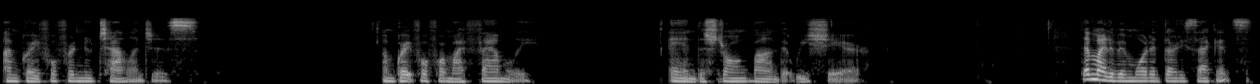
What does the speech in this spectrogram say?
I'm grateful for new challenges. I'm grateful for my family and the strong bond that we share. That might have been more than 30 seconds.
